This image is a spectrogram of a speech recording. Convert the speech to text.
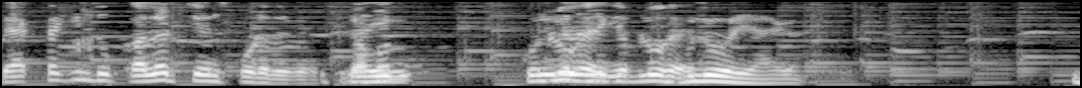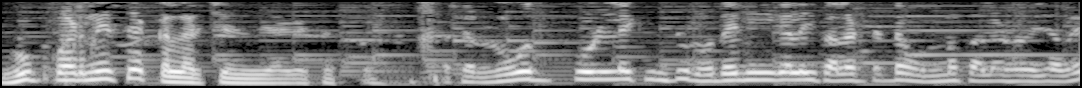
ব্যাগটা কিন্তু কালার চেঞ্জ করে দেবে इसका যখন ये- कौन ब्लू है कलर ये ब्लू है ब्लू हो जाएगा धूप पड़ने से कलर चेंज हो जाएगा सबका আচ্ছা রোদ পড়লে কিন্তু রোদে নিয়ে গেলে এই কালারটা একটা অন্য কালার হয়ে যাবে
